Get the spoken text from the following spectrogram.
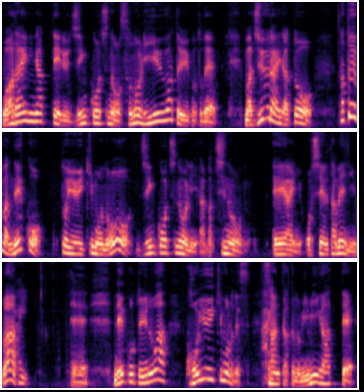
話題になっている人工知能その理由はということで、まあ、従来だと例えば猫という生き物を人工知能にあ、まあ、知能 AI に教えるためには、はい、えー、猫というのはこういう生き物です、はい、三角の耳があって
